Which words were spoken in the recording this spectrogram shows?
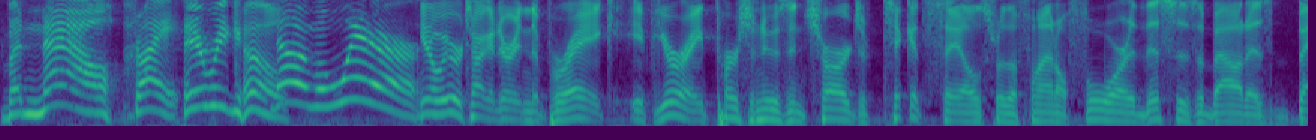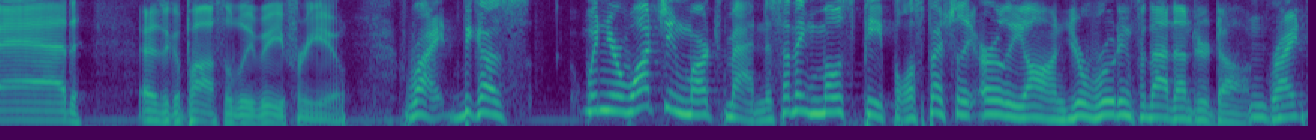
But now, right here we go. Now I'm a winner. You know, we were talking during the break. If you're a person who's in charge of ticket sales for the Final Four, this is about as bad as it could possibly be for you. Right, because when you're watching March Madness, I think most people, especially early on, you're rooting for that underdog, right?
